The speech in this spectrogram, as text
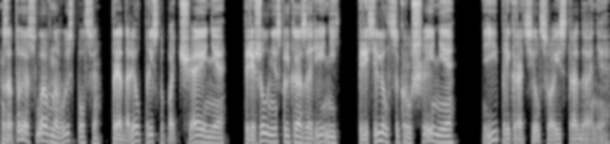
Зато я славно выспался, преодолел приступ отчаяния, пережил несколько озарений, переселил сокрушение и прекратил свои страдания.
